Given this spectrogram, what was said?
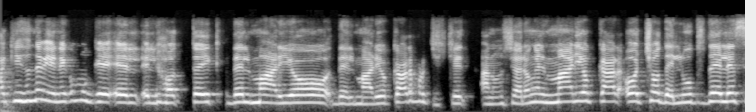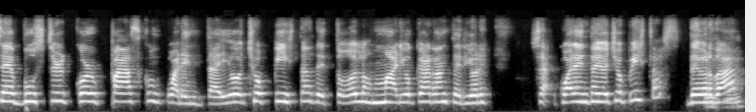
aquí es donde viene como que el, el, hot take del Mario, del Mario Kart, porque es que anunciaron el Mario Kart 8 Deluxe DLC Booster Core Pass con 48 pistas de todos los Mario Kart anteriores. O sea, 48 pistas, ¿de verdad?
